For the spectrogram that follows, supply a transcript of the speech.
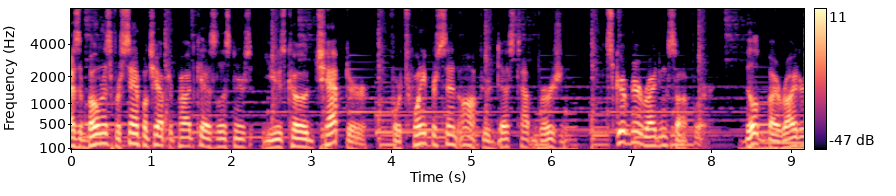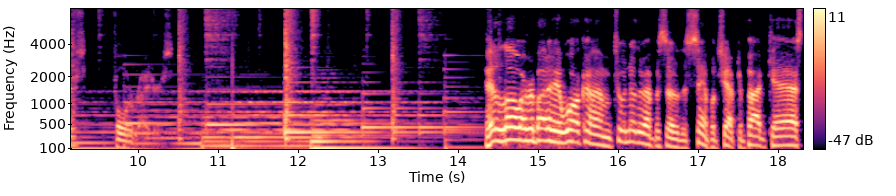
As a bonus for Sample Chapter podcast listeners, use code CHAPTER for 20% off your desktop version. Scrivener writing software, built by writers for writers. Hello, everybody. Welcome to another episode of the Sample Chapter podcast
